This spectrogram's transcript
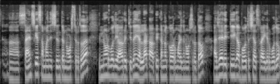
ಸೈನ್ಸ್ಗೆ ಸಂಬಂಧಿಸಿದಂತೆ ನೋಟ್ಸ್ ಇರ್ತದೆ. ಇಲ್ಲಿ ನೋಡ್ಬೋದು ಯಾವ ರೀತಿ ಇದೆ. ಎಲ್ಲ ಟಾಪಿಕನ್ನು ಕವರ್ ಮಾಡಿದ ನೋಟ್ಸ್ ಇರ್ತಾವೆ. ಅದೇ ರೀತಿ ಈಗ ಭೌತಶಾಸ್ತ್ರ ಆಗಿರ್ಬೋದು.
